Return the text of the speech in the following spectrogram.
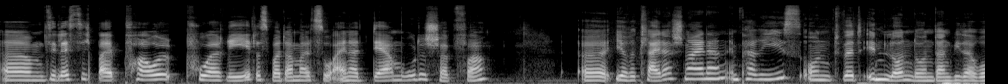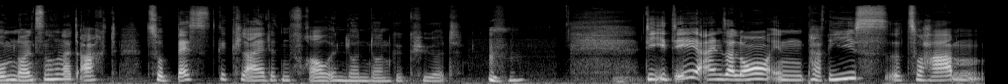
Ähm, sie lässt sich bei Paul Poiret, das war damals so einer der Modeschöpfer, äh, ihre Kleider schneidern in Paris und wird in London dann wiederum 1908 zur bestgekleideten Frau in London gekürt. Mhm. Die Idee, einen Salon in Paris äh, zu haben,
